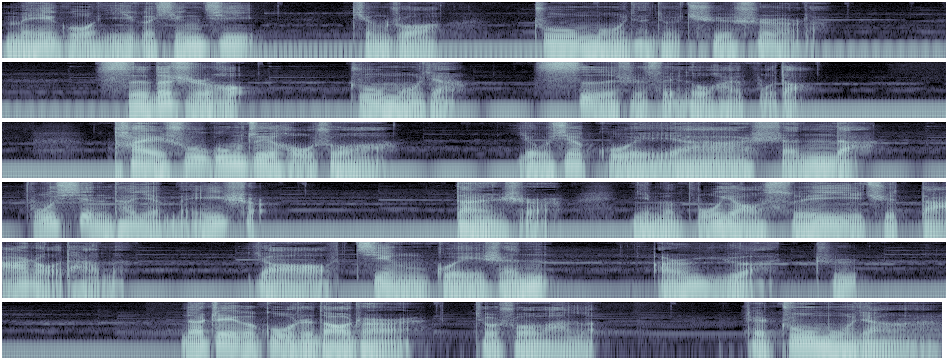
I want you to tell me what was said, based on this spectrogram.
没过一个星期。听说朱木匠就去世了，死的时候，朱木匠四十岁都还不到。太叔公最后说：“有些鬼呀神的，不信他也没事儿，但是你们不要随意去打扰他们，要敬鬼神而远之。”那这个故事到这儿就说完了。这朱木匠啊，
